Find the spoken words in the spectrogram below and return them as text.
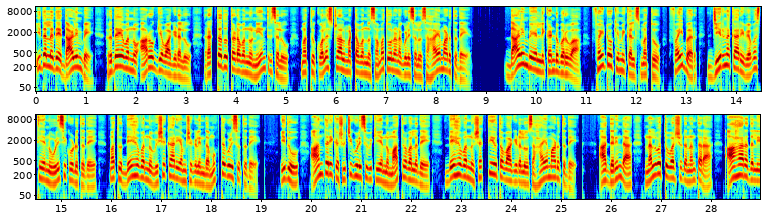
ಇದಲ್ಲದೆ ದಾಳಿಂಬೆ ಹೃದಯವನ್ನು ಆರೋಗ್ಯವಾಗಿಡಲು, ರಕ್ತದೊತ್ತಡವನ್ನು ನಿಯಂತ್ರಿಸಲು ಮತ್ತು ಕೊಲೆಸ್ಟ್ರಾಲ್ ಮಟ್ಟವನ್ನು ಸಮತೋಲನಗೊಳಿಸಲು ಸಹಾಯ ಮಾಡುತ್ತದೆ. ದಾಳಿಂಬೆಯಲ್ಲಿ ಕಂಡುಬರುವ ಫೈಟೋಕೆಮಿಕಲ್ಸ್ ಮತ್ತು ಫೈಬರ್ ಜೀರ್ಣಕಾರಿ ವ್ಯವಸ್ಥೆಯನ್ನು ಉಳಿಸಿಕೊಡುತ್ತದೆ ಮತ್ತು ದೇಹವನ್ನು ವಿಷಕಾರಿ ಅಂಶಗಳಿಂದ ಮುಕ್ತಗೊಳಿಸುತ್ತದೆ. ಇದು ಆಂತರಿಕ ಶುಚಿಗೊಳಿಸುವಿಕೆಯನ್ನು ಮಾತ್ರವಲ್ಲದೆ ದೇಹವನ್ನು ಶಕ್ತಿಯುತವಾಗಿಡಲು ಸಹಾಯ ಮಾಡುತ್ತದೆ. ಆದ್ದರಿಂದ ನಲವತ್ತು ವರ್ಷದ ನಂತರ ಆಹಾರದಲ್ಲಿ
